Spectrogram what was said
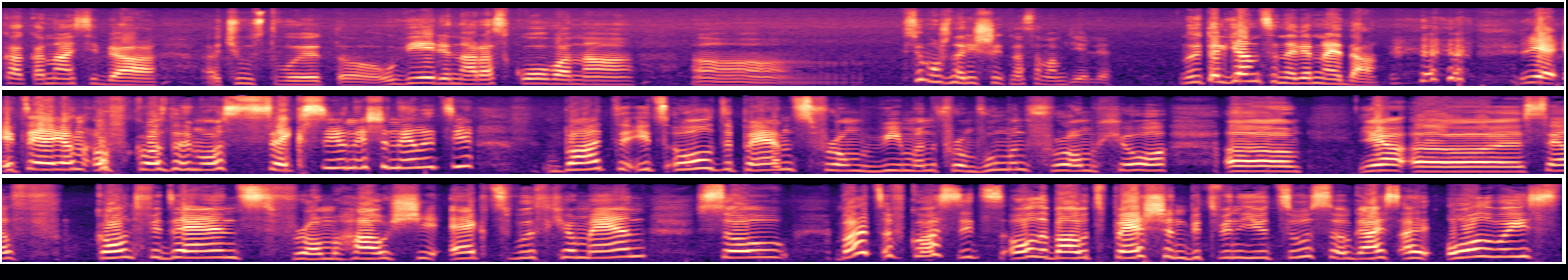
как она себя чувствует, уверенно, раскованно. Э, Все можно решить на самом деле. Ну, итальянцы, наверное, да. Yeah, Italian, of course, the most sexy nationality, but it all depends from women, from woman, from her, uh, yeah, uh, self confidence, from how she acts with her man. So, but of course, it's all about passion between you two. So, guys, I always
